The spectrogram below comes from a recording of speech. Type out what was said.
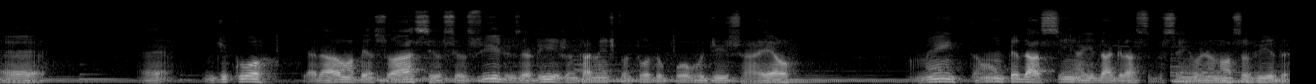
é, é, indicou que Abraão abençoasse os seus filhos ali, juntamente com todo o povo de Israel. Amém? Então, um pedacinho aí da graça do Senhor na nossa vida.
